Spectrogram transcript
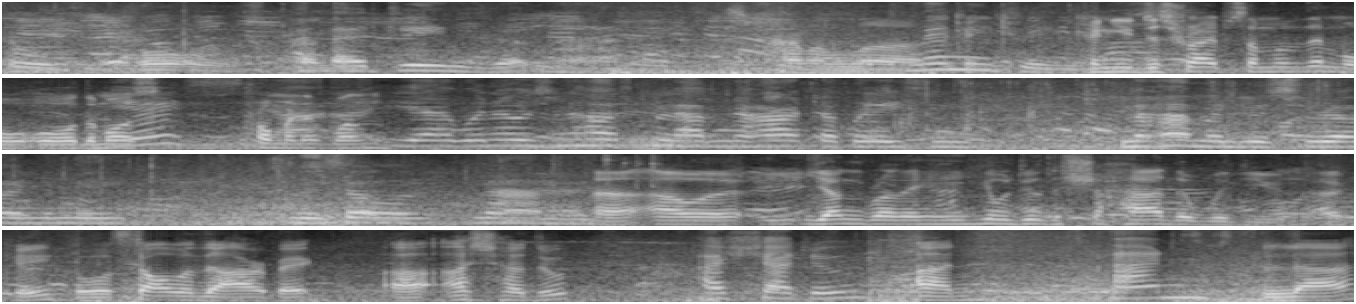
told you that. Oh, oh I've had dreams about Muhammad. SubhanAllah. Many Can, dreams. can you describe some of them or, or the most yes, prominent yeah, one? Yeah, when I was in hospital having a heart operation, Muhammad was surrounding me. It was all Muhammad. Uh, our young brother, he, he'll do the shahada with you, okay? We'll start with the Arabic. Uh, Ashhadu Ashadu an an la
